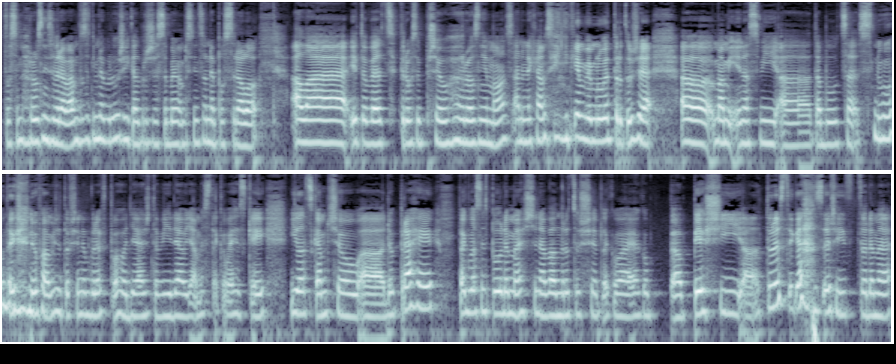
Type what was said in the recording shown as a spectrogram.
to jsem hrozně zvědavá, to zatím nebudu říkat, protože se bojím, aby se něco neposralo, ale je to věc, kterou si přeju hrozně moc a nenechám si nikým vymluvit, protože uh, mám ji i na svý uh, tabulce snu, takže doufám, že to všechno bude v pohodě a že to vyjde a uděláme si takový hezký výlet s Kamčou uh, do Prahy, pak vlastně spolu jdeme ještě na Vandro, což je taková jako pěší a turistika, dá se říct, to jdeme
